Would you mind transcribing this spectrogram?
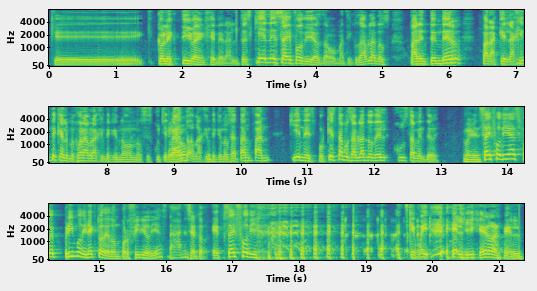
que, colectiva en general. Entonces, ¿quién es Saifo Díaz, Davomáticos? Háblanos para entender, para que la gente que a lo mejor habrá gente que no nos escuche tanto, habrá gente que no sea tan fan, ¿quién es? ¿Por qué estamos hablando de él justamente hoy? Muy bien. Saifo Díaz fue primo directo de don Porfirio Díaz. Ah, no es cierto. Eh, Saifo Díaz. es que, güey, eligieron el,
